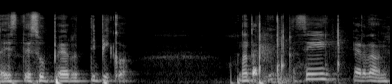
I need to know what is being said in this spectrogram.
Este, súper típico. ¿No te- Sí. Perdón.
